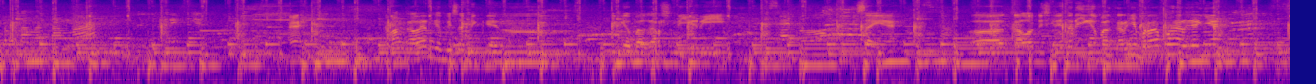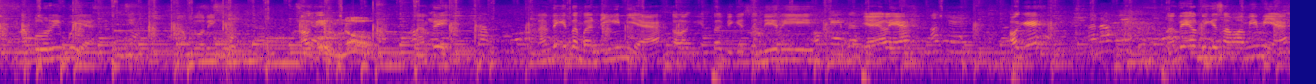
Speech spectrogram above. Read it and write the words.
Pertama-tama, Eh, emang kalian gak bisa bikin iga bakar sendiri? bisa dong. Bisa ya? Eh, kalau di sini tadi iga bakarnya berapa harganya? 60.000 ya? Iya. 60.000. Oke. Nanti nanti kita bandingin ya kalau kita bikin sendiri. Oke, berarti. Ya El ya? Oke. Oke. Mana oke? Nanti El bikin sama Mimi ya.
